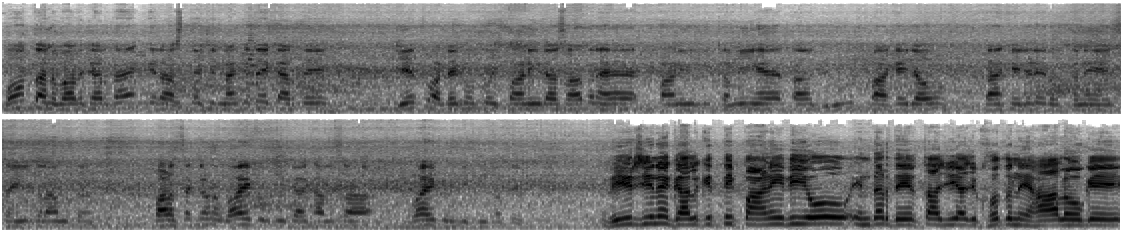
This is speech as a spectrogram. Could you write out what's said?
ਬਹੁਤ ਧੰਨਵਾਦ ਕਰਦਾ ਕਿ ਰਸਤੇ 'ਚ ਲੰਘਦੇ ਕਰਦੇ ਜੇ ਤੁਹਾਡੇ ਕੋਲ ਕੋਈ ਪਾਣੀ ਦਾ ਸਾਧਨ ਹੈ, ਪਾਣੀ ਦੀ ਕਮੀ ਹੈ ਤਾਂ ਜ਼ਰੂਰ ਪਾ ਕੇ ਜਾਓ ਤਾਂ ਕਿ ਜਿਹੜੇ ਰੁੱਖ ਨੇ ਇਹ ਸਹੀ ਸਲਾਮਤ ਪਲ ਸਕਣ। ਵਾਹਿਗੁਰੂ ਜੀ ਕਾ ਖਾਲਸਾ, ਵਾਹਿਗੁਰੂ ਜੀ ਕੀ ਫਤਿਹ। ਵੀਰ ਜੀ ਨੇ ਗੱਲ ਕੀਤੀ ਪਾਣੀ ਦੀ, ਉਹ ਇੰਦਰ ਦੇਵਤਾ ਜੀ ਅੱਜ ਖੁਦ ਨਿਹਾਲ ਹੋ ਗਏ।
